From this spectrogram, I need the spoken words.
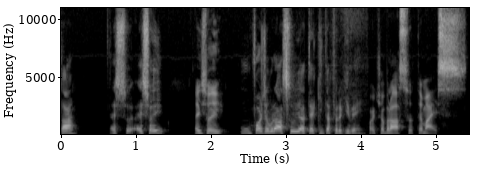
tá? É isso, é isso aí. É isso aí. Um forte abraço e até quinta-feira que vem. Forte abraço, até mais.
